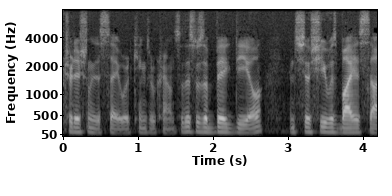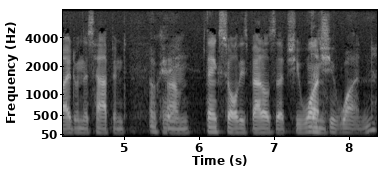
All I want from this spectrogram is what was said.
traditionally the site where kings were crowned. So this was a big deal, and so she was by his side when this happened. Okay. Um, thanks to all these battles that she That won. She won.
